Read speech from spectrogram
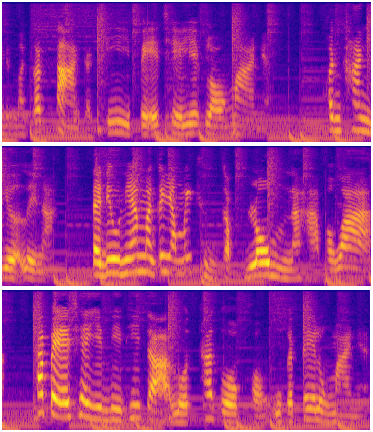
เนี่ยมันก็ต่างจากที่เปเชเรียกร้องมาเนี่ยค่อนข้างเยอะเลยนะ แต่ดิวเนี้ยมันก็ยังไม่ถึงกับล่มนะคะ เพราะว่าถ้าเปเชยินดีที่จะลดค่าตัวของอูกาเต้ลงมาเนี่ย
